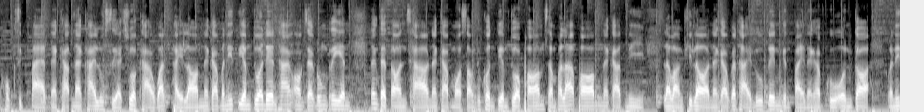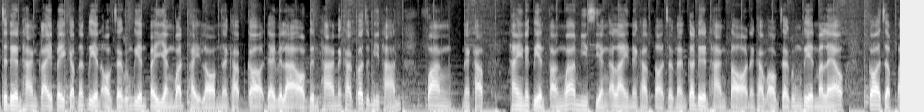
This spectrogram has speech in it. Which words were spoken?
2568 นะครับนาค่ายลูกเสือชั่วข่าววัดไผ่ล้อมนะครับวันนี้เตรียมตัวเดินทางออกจากโรงเรียน ตั้งแต่ตอนเช้านะครับหมอสองทุกคนเตรียมตัวพร้อมสัมภาระพร้อมนะครับนี่ระหว่างที่รอนะครับก็ถ่ายรูปเล่นกันไปนะครับครูอ้นก็วันนี้จะเดินทางไกลไปกับนักเรียนออกจากโรงเรียนไปยังวัดไผ่ล้อมนะครับก็ได้เวลาออกเดินทางนะครับ ก็จะมีฐานฟังนะครับ ให้นักเรียนฟังว่ามีเสียงอะไรนะครับ ต่อจากนั้นก็เดินทางต่อนะครับ ออกจากโรงเรียนมาแล้ว ก็จะไป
